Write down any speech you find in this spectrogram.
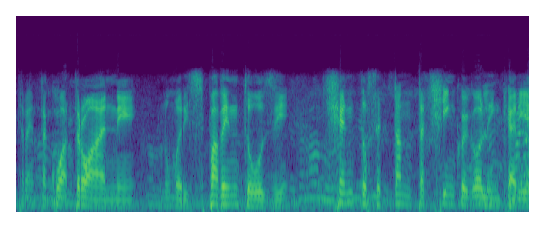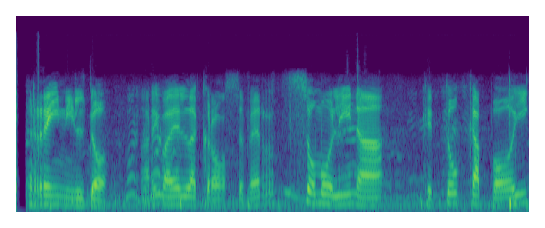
34 anni, numeri spaventosi, 175 gol in carriera. Reinildo, arriva il cross verso Molina che tocca poi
